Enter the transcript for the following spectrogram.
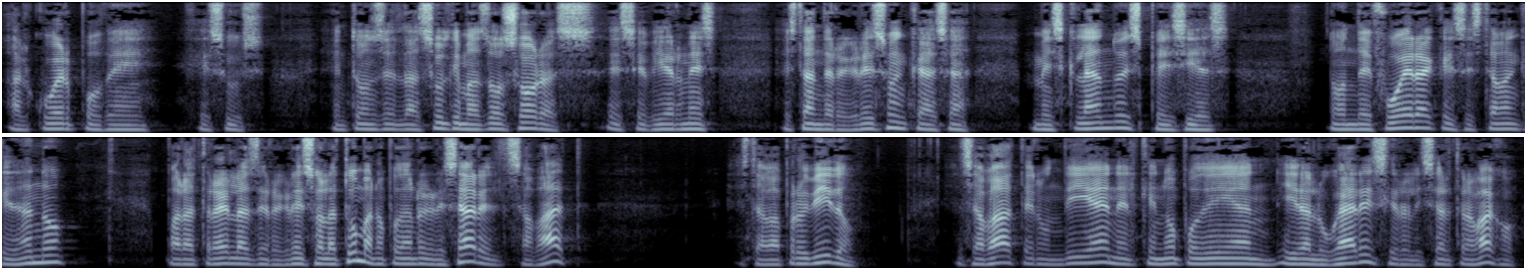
al cuerpo de Jesús. Entonces las últimas dos horas ese viernes están de regreso en casa mezclando especias donde fuera que se estaban quedando para traerlas de regreso a la tumba. No pueden regresar. El sabbat estaba prohibido. El sabbat era un día en el que no podían ir a lugares y realizar trabajo.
